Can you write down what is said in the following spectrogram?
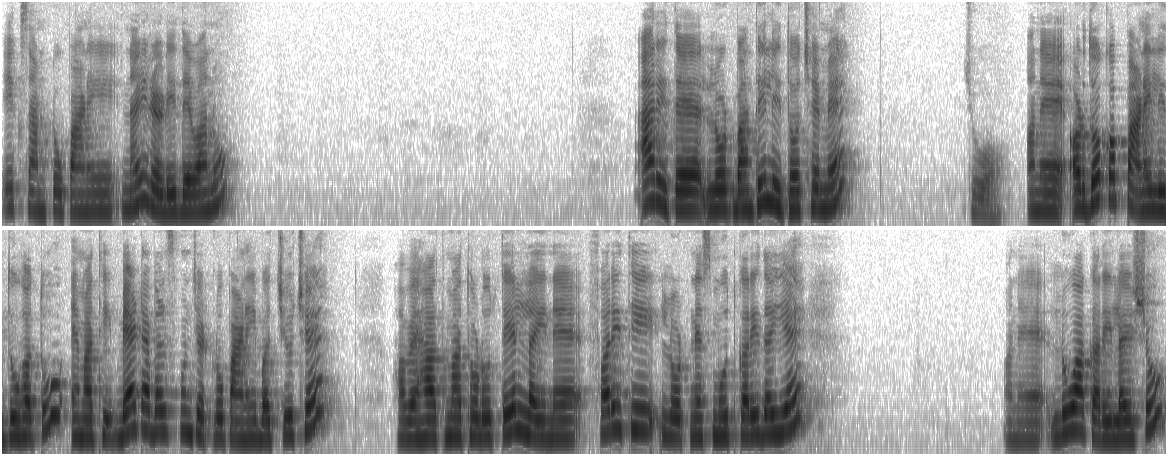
એક સામટું પાણી નહીં રેડી દેવાનું. આ રીતે લોટ બાંધી લીધો છે મેં. જુઓ, અને અડધો કપ પાણી લીધું હતું. એમાંથી બે ટેબલ સ્પૂન જેટલું પાણી બચ્યું છે. હવે હાથમાં થોડું તેલ લઈને ફરીથી લોટને સ્મૂથ કરી દઈએ અને લુવા કરી લઈશું.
